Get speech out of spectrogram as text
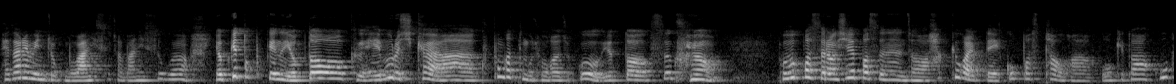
배달의 민족 뭐 많이 쓰죠. 많이 쓰고요. 엽기 떡볶이는 엽떡 그 앱으로 시켜야 쿠폰 같은 거 줘가지고 엽떡 쓰고요. 고속버스랑 시외버스는 저 학교 갈 때 꼭 버스 타고 가기도 하고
